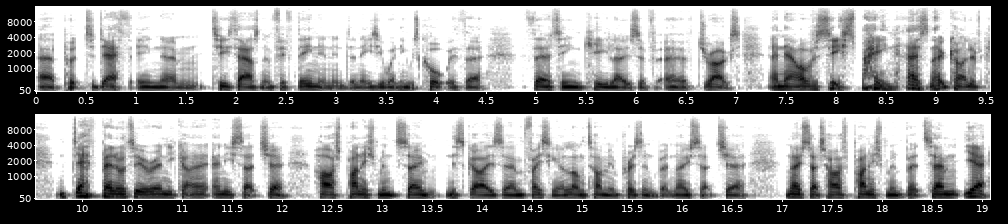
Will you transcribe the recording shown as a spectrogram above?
uh, put to death in um, 2015 in Indonesia when he was caught with uh, 13 kilos of, of drugs. And now, obviously, Spain has no kind of death penalty or any kind any such uh, harsh punishment. So this guy's um, facing a long time in prison, but no such uh, no such harsh punishment. But um, yeah,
